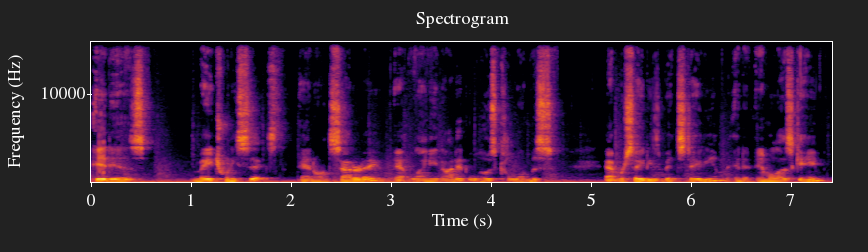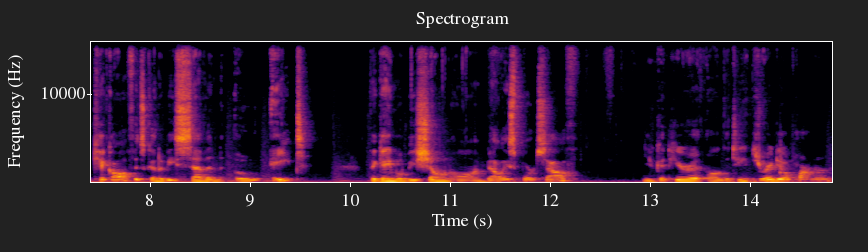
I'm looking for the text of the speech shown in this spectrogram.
It is May 26th, and on Saturday, Atlanta United will host Columbus at Mercedes Benz Stadium in an MLS game. Kickoff is going to be 7.08. The game will be shown on Bally Sports South. You can hear it on the team's radio partner,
